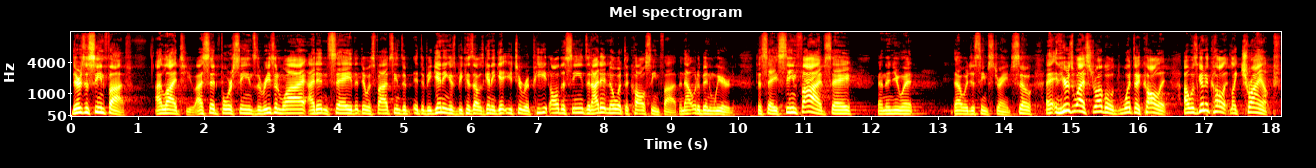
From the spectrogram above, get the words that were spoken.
There's a scene five. I lied to you. I said four scenes. The reason why I didn't say that there was five scenes at the beginning is because I was going to get you to repeat all the scenes, and I didn't know what to call scene five, and that would have been weird to say scene five, say, and then you went. That would just seem strange. So, and here's why I struggled what to call it. I was going to call it like triumph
